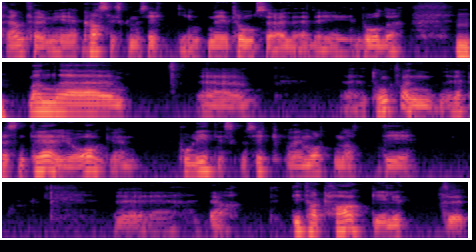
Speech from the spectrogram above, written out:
fremfører mye klassisk musikk, enten det er i Tromsø eller i Bodø. Mm. Men eh, eh, Tungtvann representerer jo òg en politisk musikk på den måten at de eh, ja, de tar tak i litt eh,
